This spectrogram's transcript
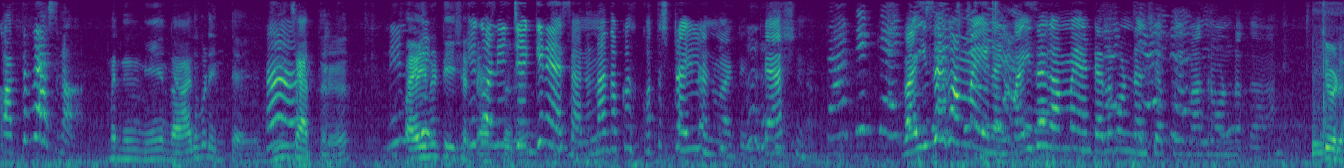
కొత్త ఫ్యాషన్? మరి నీ- నీ నాది కూడా ఇంతే. జీన్స్ వేస్తారు. పైన టీ షర్ట్ ఇగో నేను జగ్గిన వేసాను. నాది ఒక కొత్త స్టైల్ అనమాట ఫ్యాషన్. వైజాగ్ అమ్మాయి నన్ను వైజాగ్ అమ్మాయి అంటే ఎలాగ ఉండాలి చెప్పు మాత్రం ఉండదు చూడు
